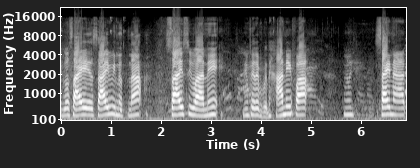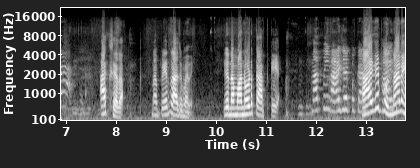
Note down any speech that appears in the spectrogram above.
ఇగో సాయి సాయి వినూత్న సాయి శివాని దీని పేరు? హనీఫా సాయినాథ్ అక్షర. నా పేరు రాజమణి. ఇక నా మనోడు కార్తికేయ. హాయ్ చెప్పు నానే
